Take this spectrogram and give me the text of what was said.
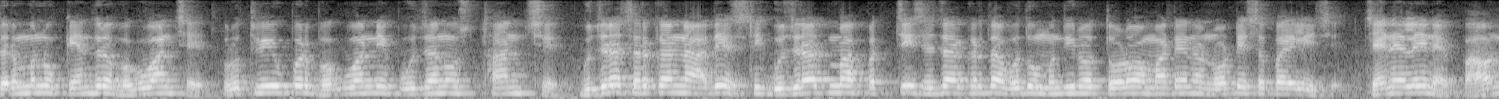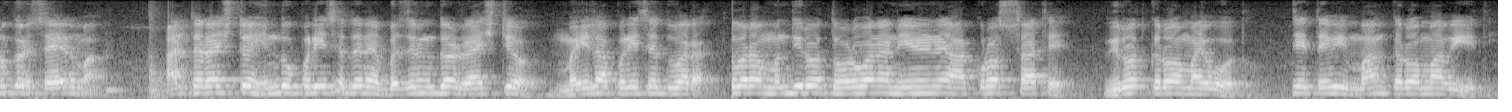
ધર્મનું કેન્દ્ર ભગવાન છે, પૃથ્વી ઉપર ભગવાનની પૂજાનું સ્થાન છે. ગુજરાત સરકારના આદેશથી ગુજરાતમાં પચીસ હજાર કરતાં વધુ મંદિરો તોડવા માટેના નોટિસ અપાયેલી છે, જેને લઈને ભાવનગર શહેરમાં આંતરરાષ્ટ્રીય હિન્દુ પરિષદ અને બજરંગ દળ રાષ્ટ્રીય મહિલા પરિષદ દ્વારા દ્વારા મંદિરો તોડવાના નિર્ણયને આક્રોશ સાથે વિરોધ કરવામાં આવ્યો હતો. જે તેવી માંગ કરવામાં આવી હતી.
